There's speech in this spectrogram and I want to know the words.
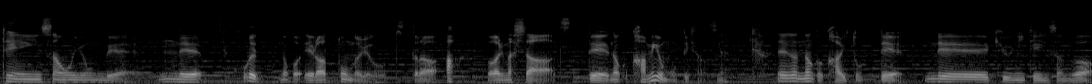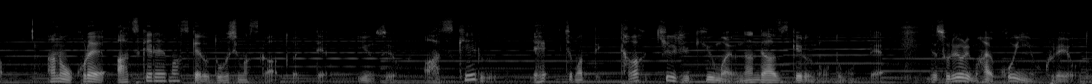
店員さんを呼んで、んで、これなんかエラーっとんだけどっ、つったら、あわかりましたっ、つって、なんか紙を持ってきたんですね。で、なんか買い取って、で、急に店員さんが、あの、これ預けれますけどどうしますか？とか言って言うんですよ。預ける？えちょっと待ってたか99枚をなんで預けるの？と思って。でそれよりも早くコインをくれよと思っ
